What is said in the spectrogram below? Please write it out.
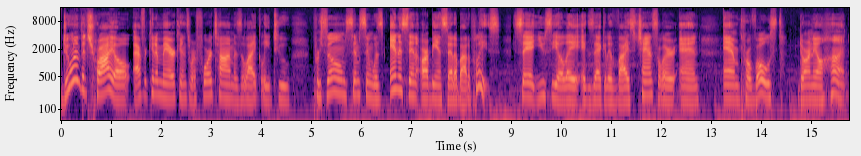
During the trial, African Americans were four times as likely to presume Simpson was innocent or being set up by the police, said UCLA Executive Vice Chancellor and, and Provost Darnell Hunt,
